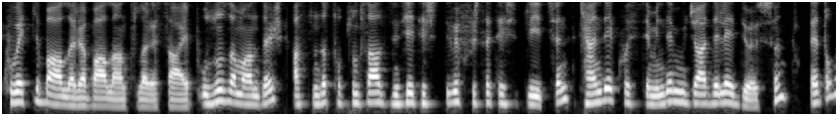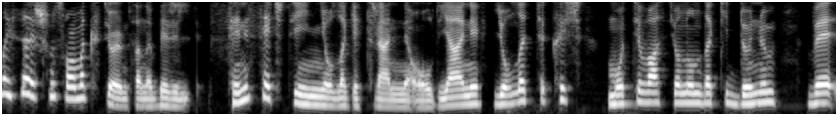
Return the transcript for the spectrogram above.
kuvvetli bağlara, bağlantılara sahip. Uzun zamandır aslında toplumsal cinsiyet eşitliği ve fırsat eşitliği için kendi ekosisteminde mücadele ediyorsun. E, dolayısıyla şunu sormak istiyorum sana Beril. Seni seçtiğin yola getiren ne oldu? Yani yola çıkış motivasyonundaki dönüm ve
